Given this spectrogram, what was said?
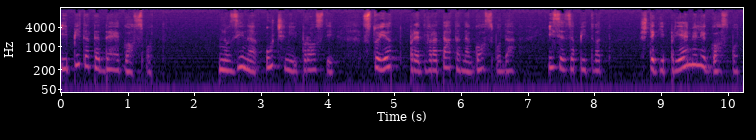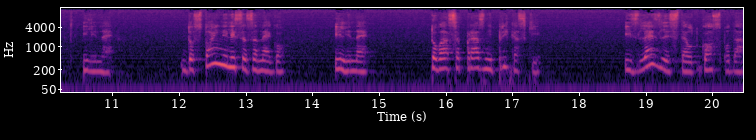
и питате де е Господ. Мнозина, учени и прости, стоят пред вратата на Господа и се запитват, ще ги приеме ли Господ или не. Достойни ли са за Него – или не. Това са празни приказки. Излезли сте от Господа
